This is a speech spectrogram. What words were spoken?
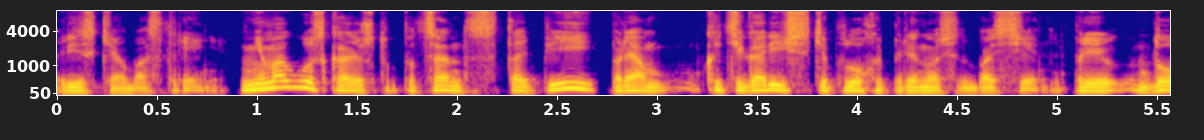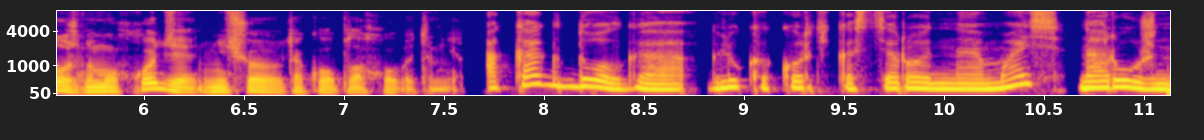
риски обострения. Не могу сказать, что пациенты с атопией прям категорически плохо переносят бассейн. При должном уходе ничего такого плохого в этом нет. А как долго глюкокортикостероидная мазь наружно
